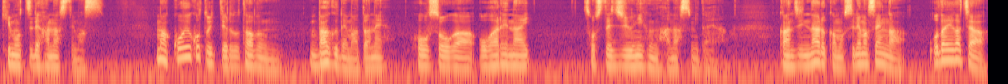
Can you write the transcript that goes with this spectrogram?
気持ちで話してます。まあこういうこと言ってると多分バグでまたね、放送が終われない。そして12分話すみたいな感じになるかもしれませんが、お題ガチャ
